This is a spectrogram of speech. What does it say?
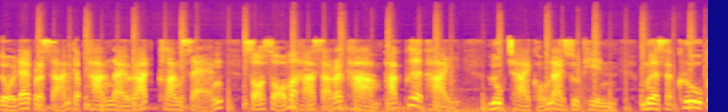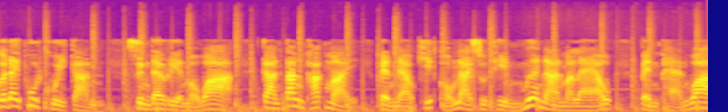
โดยได้ประสานกับทางนายรัฐคลังแสง สสมหาสารคามพักเพื่อไทย ลูกชายของนายสุทิน เมื่อสักครู่ก็ได้พูดคุยกัน ซึ่งได้เรียนมาว่า การตั้งพักใหม่ เป็นแนวคิดของนายสุทินเมื่อนานมาแล้ว เป็นแผนว่า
